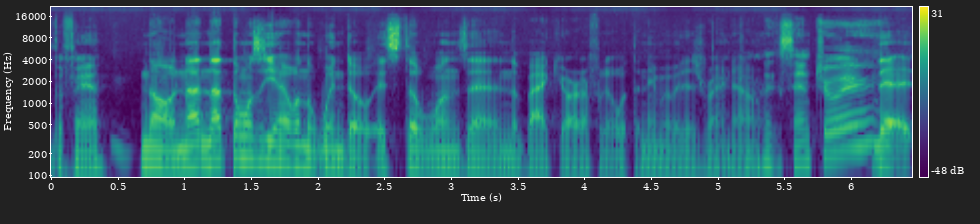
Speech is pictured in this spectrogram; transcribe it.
the fan. no, not not the ones that you have on the window. It's the ones that in the backyard. I forgot what the name of it is right now. Like central air. There-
